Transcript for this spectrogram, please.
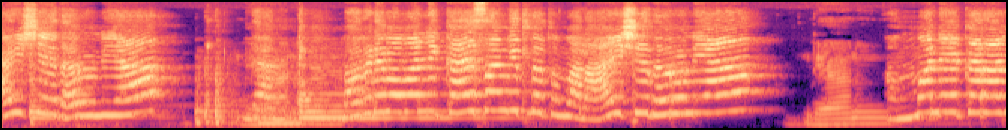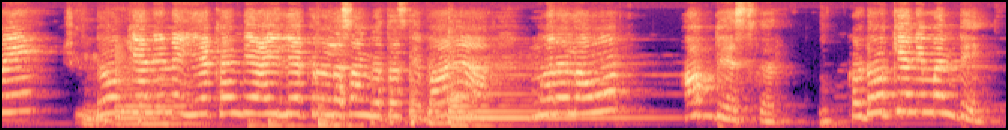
ऐशे धरून या ध्यान. बागडे बाबांनी काय सांगितलं तुम्हाला? ऐशे धरून या ध्यान. मने करावे. डोक्याने नाही एखादी आई लेकराला सांगत असते बाळ्या मन लावून अभ्यास कर. का डोक्याने म्हणते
